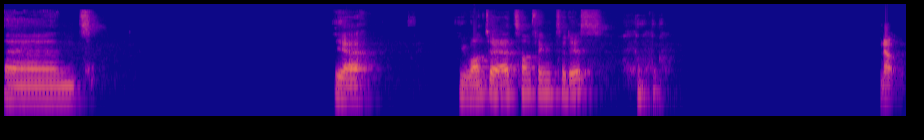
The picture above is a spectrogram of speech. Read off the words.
And yeah, you want to add something to this? no.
